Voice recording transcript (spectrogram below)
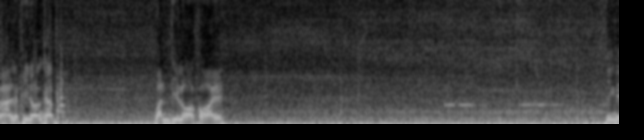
มาแล้วพี่น้องครับ วันที่รอคอย จริงไหน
